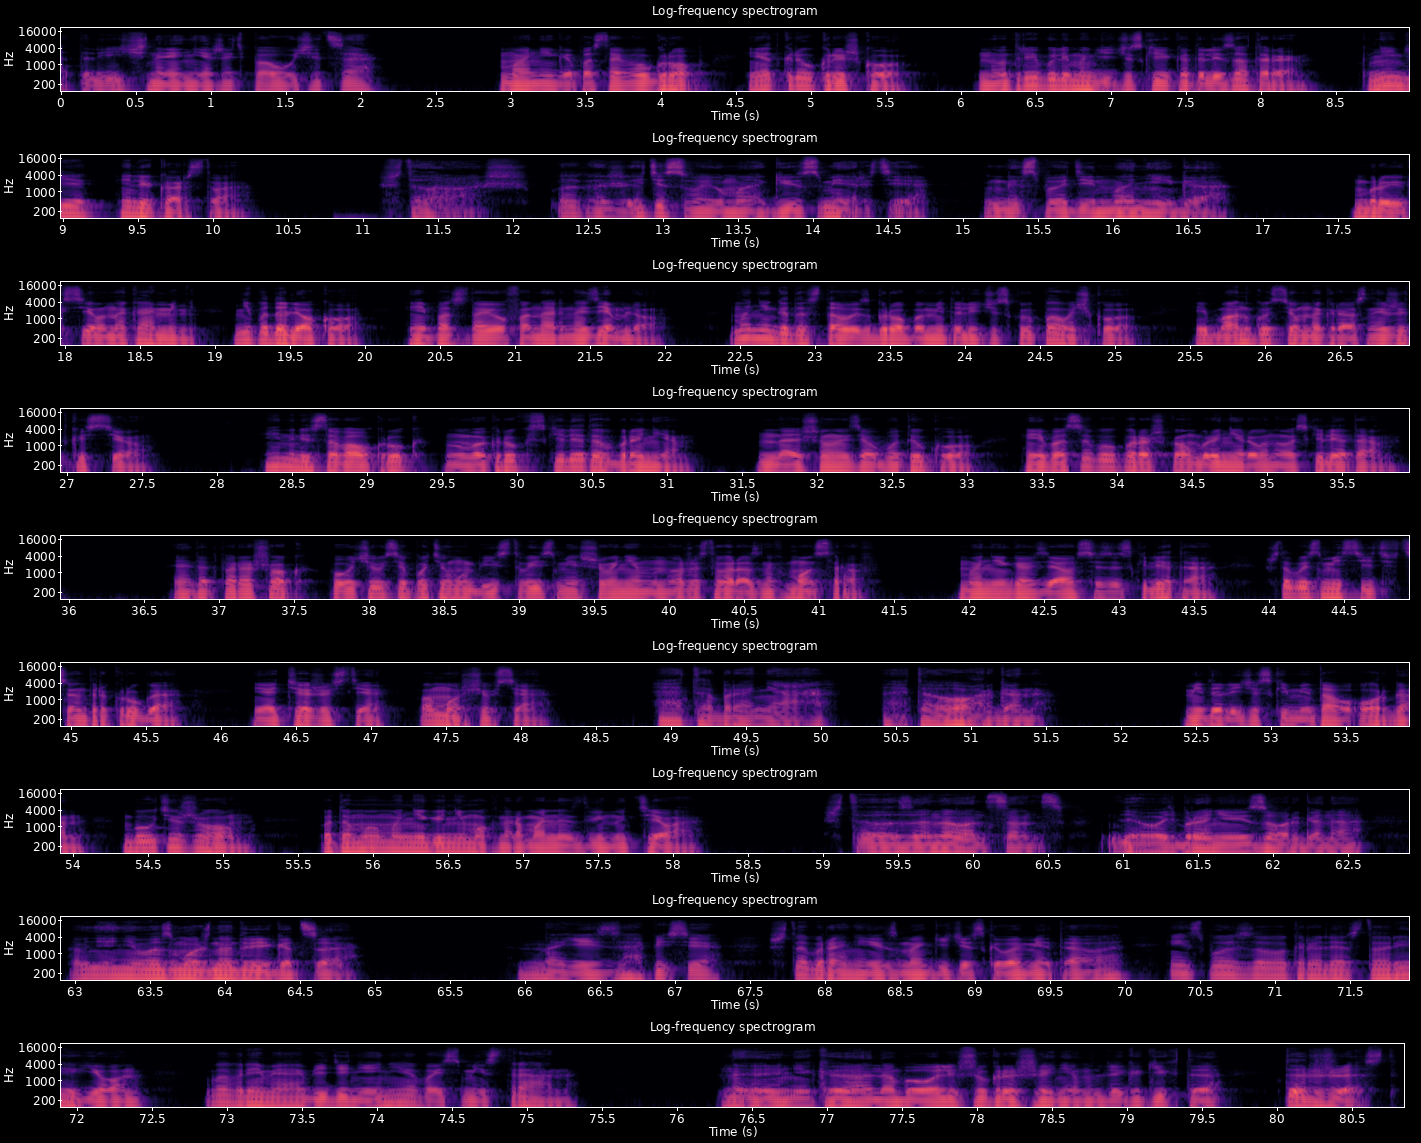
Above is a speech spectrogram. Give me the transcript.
Отличная нежить получится. Манига поставил гроб и открыл крышку. Внутри были магические катализаторы, книги и лекарства. Что ж, покажите свою магию смерти, господин Манига. Брык сел на камень неподалеку и поставил фонарь на землю. Манига достал из гроба металлическую палочку и банку с темно-красной жидкостью. И нарисовал круг вокруг скелета в броне. Дальше он взял бутылку и посыпал порошком бронированного скелета. Этот порошок получился путем убийства и смешивания множества разных монстров. Манига взялся за скелета, чтобы сместить в центр круга, и от тяжести поморщился. Это броня. Это орган. Металлический металл-орган был тяжелым, потому Манига не мог нормально сдвинуть тело. Что за нонсенс? Делать броню из органа. В ней невозможно двигаться. Но есть записи, что броня из магического металла использовала королевство Регион во время объединения восьми стран. Наверняка она была лишь украшением для каких-то торжеств.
